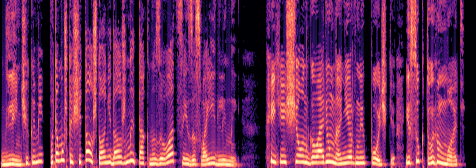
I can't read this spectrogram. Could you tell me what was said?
«длинчиками», потому что считал, что они должны так называться из-за своей длины. Еще он говорил на нервной почке, и сук твою мать.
